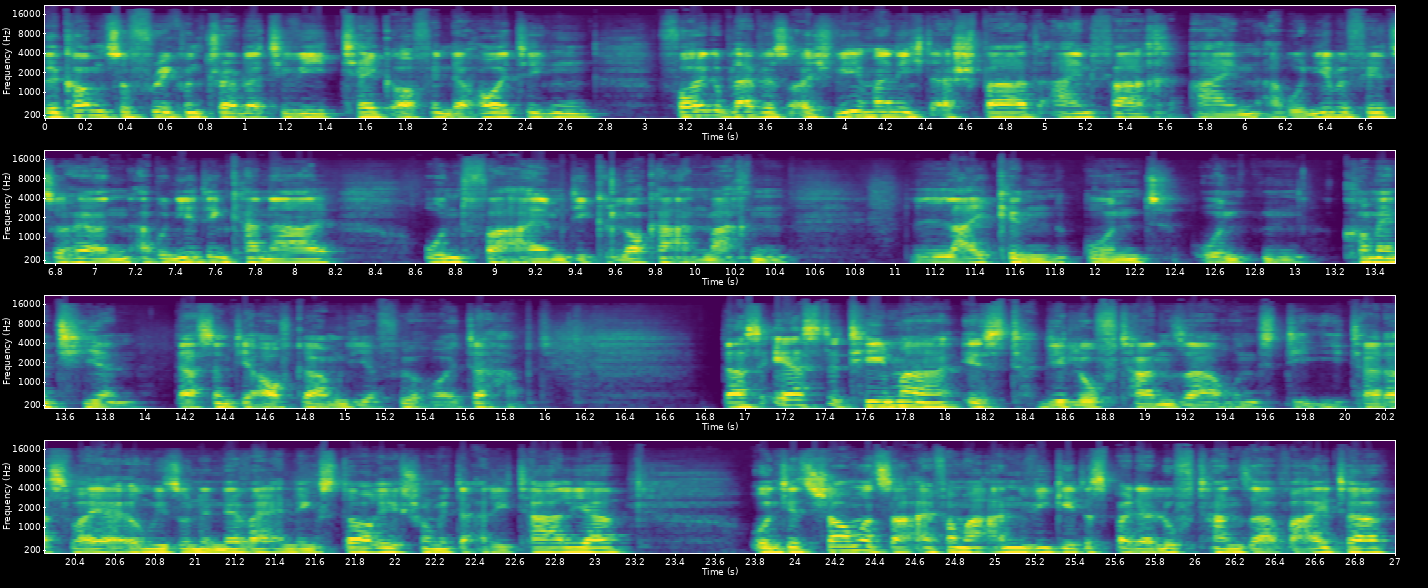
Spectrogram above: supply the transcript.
Willkommen zu Frequent Traveler TV Takeoff. In der heutigen Folge bleibt es euch wie immer nicht erspart, einfach einen Abonnierbefehl zu hören. Abonniert den Kanal und vor allem die Glocke anmachen, liken und unten kommentieren. Das sind die Aufgaben, die ihr für heute habt. Das erste Thema ist die Lufthansa und die ITA. Das war ja irgendwie so eine never-ending Story, schon mit der Alitalia. Und jetzt schauen wir uns da einfach mal an, wie geht es bei der Lufthansa weiter.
